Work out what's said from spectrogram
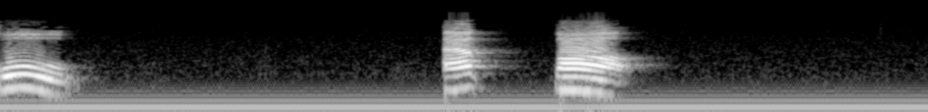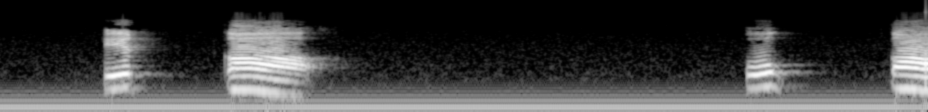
Qu Əqqa iqqa uqqa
